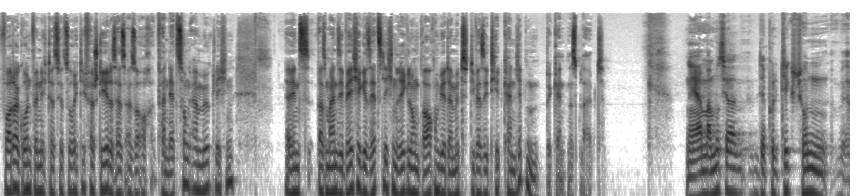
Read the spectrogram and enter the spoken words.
Vordergrund, wenn ich das jetzt so richtig verstehe. Das heißt also auch Vernetzung ermöglichen. Herr Hinz, was meinen Sie, welche gesetzlichen Regelungen brauchen wir, damit Diversität kein Lippenbekenntnis bleibt? Naja, man muss ja der Politik schon äh,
